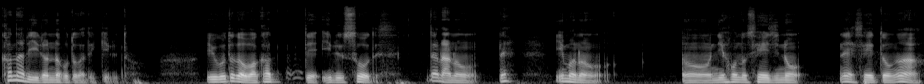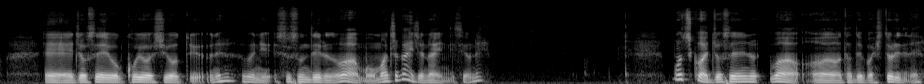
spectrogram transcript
かなりいろんなことができるということが分かっているそうです。だからあのね今の日本の政治の、ね、政党が、えー、女性を雇用しようというねふうに進んでいるのはもう間違いじゃないんですよね。もしくは女性は例えば一人でね、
